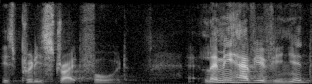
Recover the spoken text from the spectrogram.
is pretty straightforward. Let me have your vineyard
